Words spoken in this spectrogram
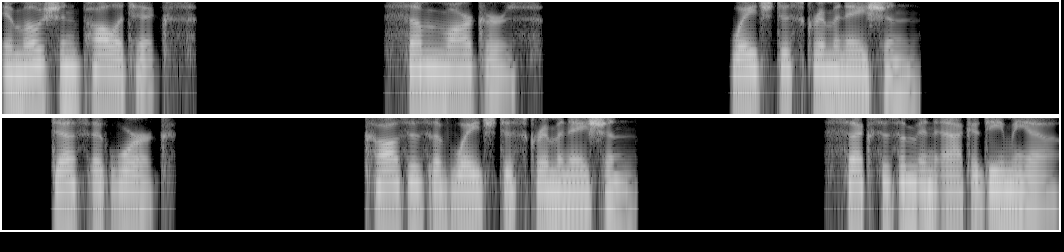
Emotion politics Some markers Wage discrimination Death at work Causes of wage discrimination Sexism in academia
